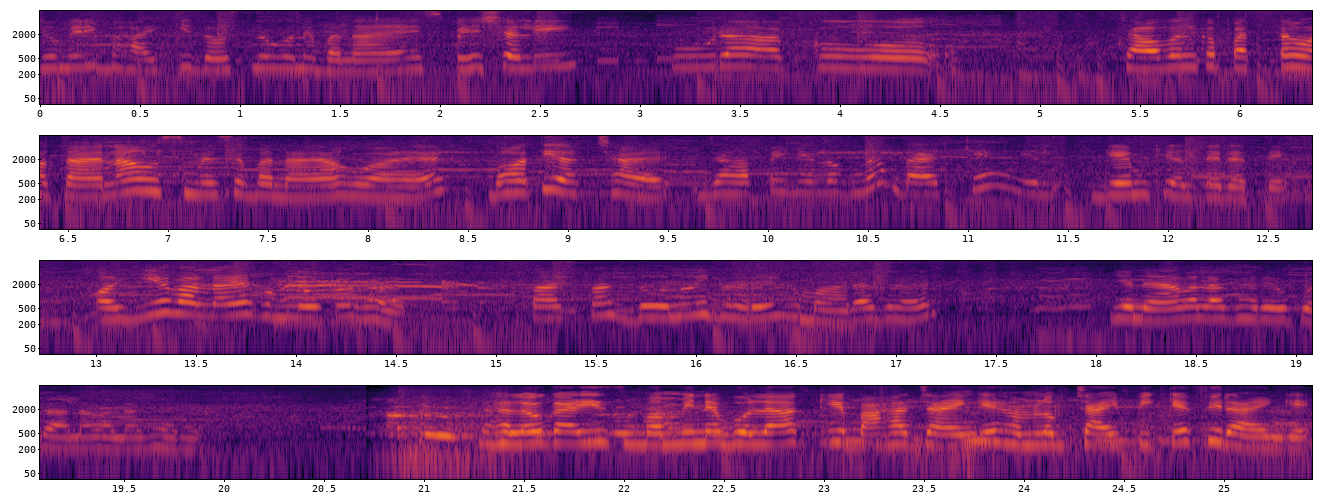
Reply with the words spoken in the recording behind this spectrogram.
जो मेरी भाई की दोस्त लोगों ने बनाया है स्पेशली पूरा आपको वो चावल का पत्ता होता है ना, उसमें से बनाया हुआ है। बहुत ही अच्छा है, जहाँ पे ये लोग ना बैठ के गेम खेलते रहते हैं। और ये वाला है हम लोग का घर। पास पास दोनों ही घर है, हमारा घर। ये नया वाला घर है वो पुराना वाला घर है। हेलो गाइस मम्मी ने बोला कि बाहर जाएँगे हम लोग चाय पी के फिर आएँगे।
